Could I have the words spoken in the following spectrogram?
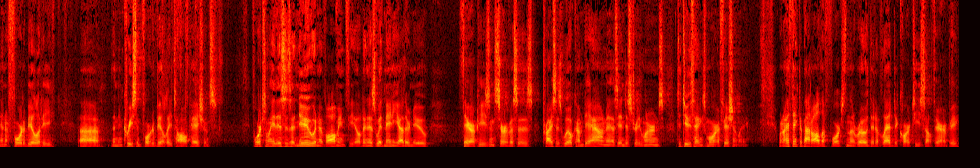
and affordability, uh, an increase in affordability to all patients. Fortunately, this is a new and evolving field, and as with many other new therapies and services, prices will come down as industry learns to do things more efficiently. When I think about all the forks in the road that have led to CAR T cell therapy,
